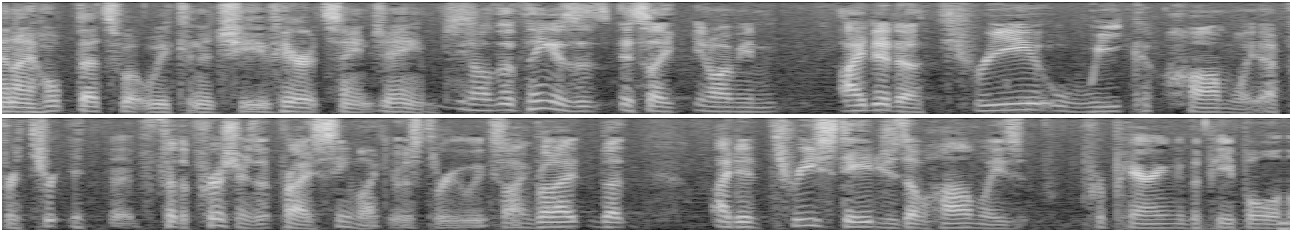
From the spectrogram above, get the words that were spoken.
and I hope that's what we can achieve here at St. James. You know, the thing is, it's, it's like you know, I mean, I did a three-week homily Uh, for three for the parishioners. It probably seemed like it was three weeks long, but I but I did three stages of homilies preparing the people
